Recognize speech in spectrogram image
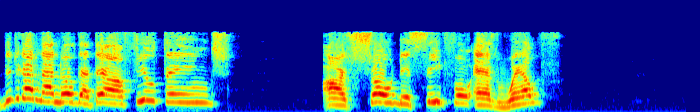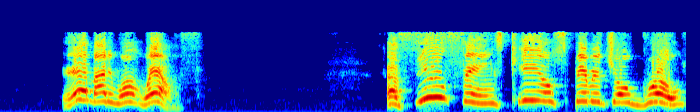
Did you guys not know that there are few things are so deceitful as wealth? Everybody want wealth. A few things kill spiritual growth,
